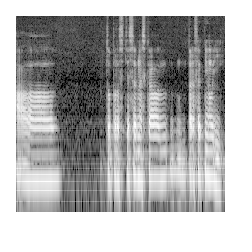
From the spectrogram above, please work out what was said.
A to prostě se dneska perfektně hodí.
